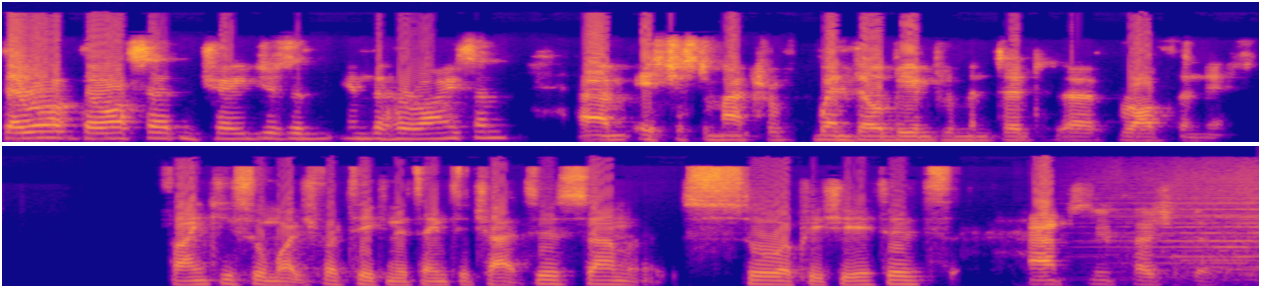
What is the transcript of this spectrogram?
there are there are certain changes in, in the horizon. Um, it's just a matter of when they'll be implemented uh, rather than if. Thank you so much for taking the time to chat to us, Sam. So appreciated. Absolute pleasure, Bill.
